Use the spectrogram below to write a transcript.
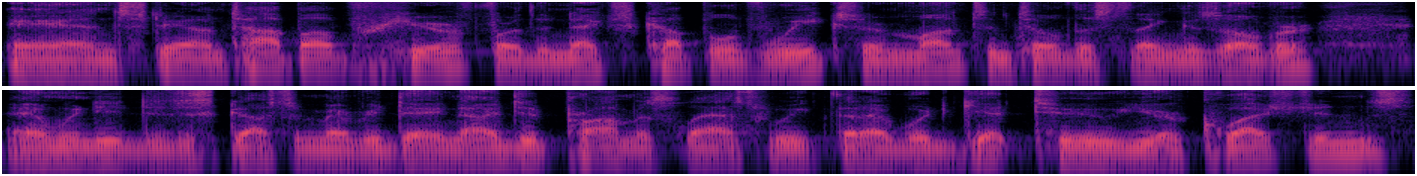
and stay on top of here for the next couple of weeks or months until this thing is over. And we need to discuss them every day. Now, I did promise last week that I would get to your questions.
